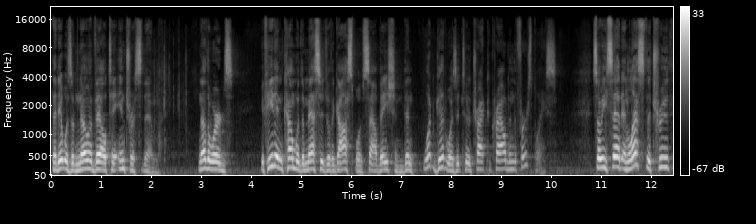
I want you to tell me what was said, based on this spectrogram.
that it was of no avail to interest them. In other words, If he didn't come with the message of the gospel of salvation, then what good was it to attract a crowd in the first place? So he said, unless the truth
